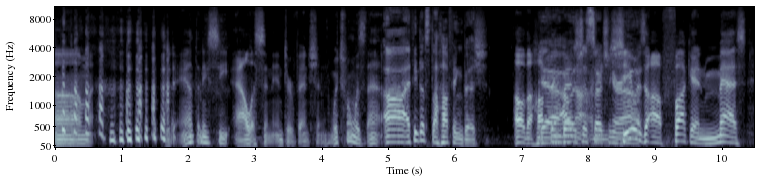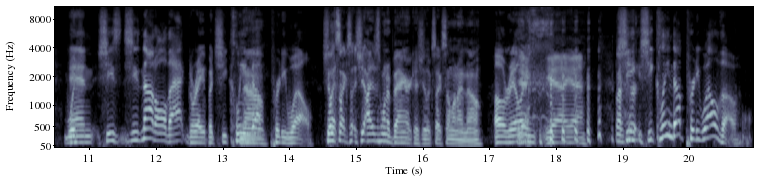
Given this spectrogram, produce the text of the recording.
Um, did Anthony see Allison intervention? Which one was that? Uh, I think that's the huffing bitch. Oh, the huffing Yeah, I was just searching her She out. was a fucking mess, and she's she's not all that great, but she cleaned No. up pretty well. She looks like she, I just want to bang her because she looks like someone I know. Oh, really? Yeah. Yeah, yeah. But she her- she cleaned up pretty well though.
